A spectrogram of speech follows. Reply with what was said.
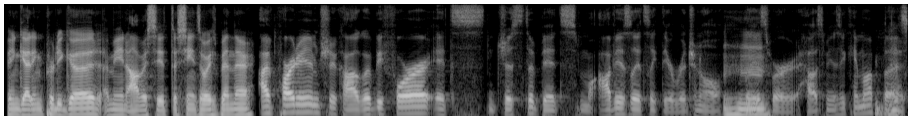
been getting pretty good. I mean, obviously the scene's always been there. I've partied in Chicago before. It's just a bit small. Obviously, it's like the original Mhm. place where house music came up, but That's-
